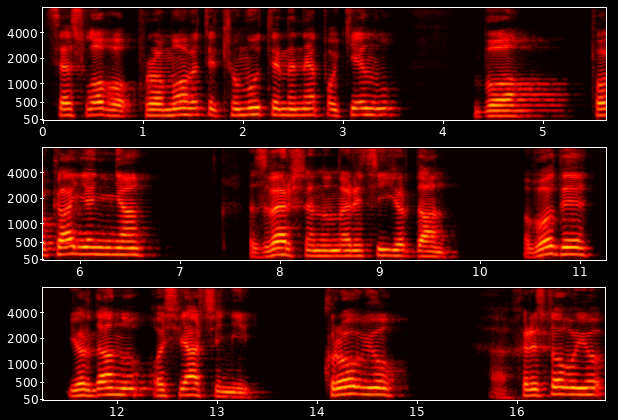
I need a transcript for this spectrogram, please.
це слово промовити, чому ти мене покинув, бо покаяння звершено на ріці Йордан. Води Йордану освячені кров'ю е, Христовою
